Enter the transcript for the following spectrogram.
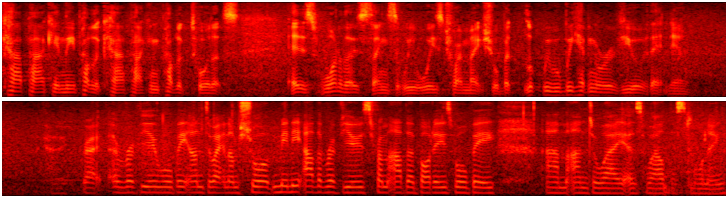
car parking, the public car parking, public toilets. It is one of those things that we always try and make sure. But look, we will be having a review of that now. Great. A review will be underway, and I'm sure many other reviews from other bodies will be um, underway as well this morning.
